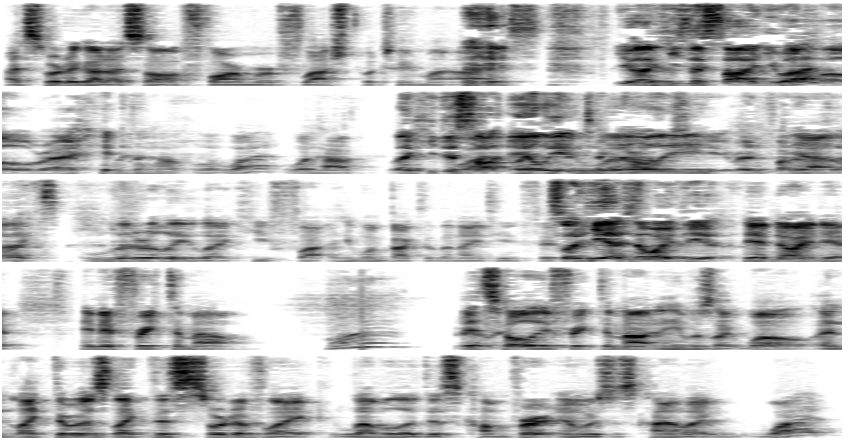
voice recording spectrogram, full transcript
I swear to God, I saw a farmer flash between my eyes. Yeah, like he was just saw a "What? UFO, right? What the hell? What? What, what happened? Like, he just what? saw alien he technology right in front of yeah, his like eyes. literally, like he fla- he went back to the 1950s. So he had no idea. He had no idea, and it freaked him out. What? It totally freaked him out, and he was like, "Whoa!" And like there was like this sort of like level of discomfort, and it was just kind of like, "What?"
